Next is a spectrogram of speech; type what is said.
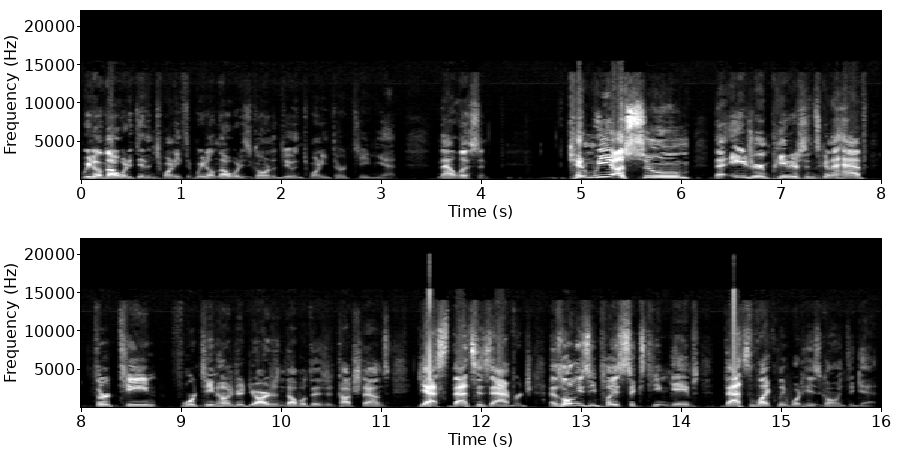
We don't know what he did in 20. We don't know what he's going to do in 2013 yet. Now listen, can we assume that Adrian Peterson's going to have 13, 1400 yards and double digit touchdowns? Yes, that's his average. As long as he plays 16 games, that's likely what he's going to get.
